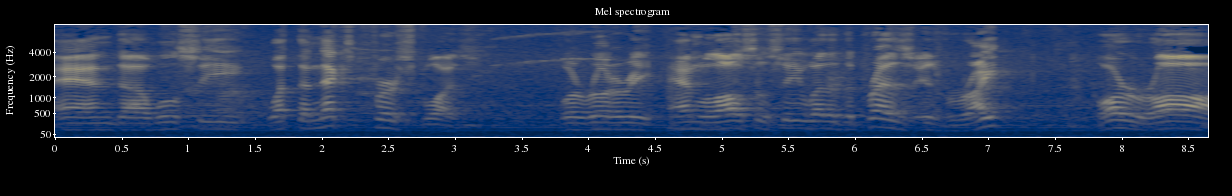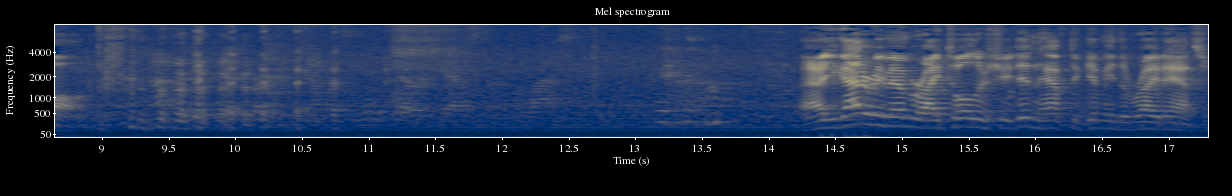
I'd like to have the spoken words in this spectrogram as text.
And uh, we'll see what the next first was for Rotary, and we'll also see whether the Prez is right or wrong. Uh, you got to remember, I told her she didn't have to give me the right answer.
